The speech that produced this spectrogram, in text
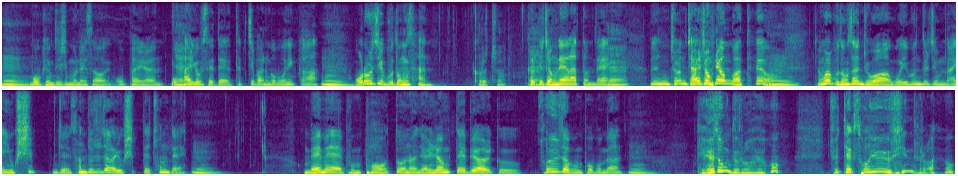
음. 뭐 경제신문에서 58년, 네. 586 세대 특집하는 거 보니까 음. 오로지 부동산 그렇죠. 그렇게 네. 정리해놨던데 네. 음, 전잘 정리한 것 같아요. 음, 정말 부동산 좋아하고 이분들 지금 나이 60 이제 선두주자가 60대 초인데 음, 매매 분포 또는 연령대별 그 소유자 분포 보면 음. 계속 늘어요. 주택 소유율이 늘어요.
